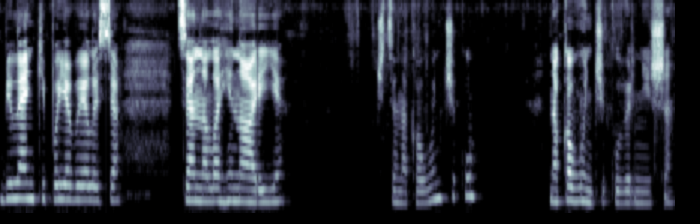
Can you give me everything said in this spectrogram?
Біленькі появилися. Це на лагінарії. Чи це на кавунчику? На кавунчику, верніше,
